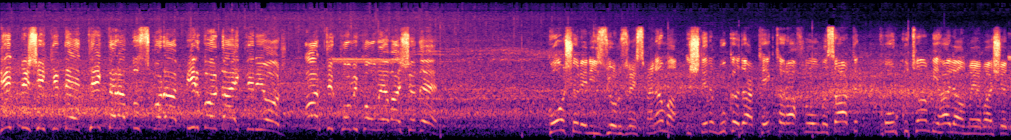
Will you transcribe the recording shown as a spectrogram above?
Net bir şekilde tek taraflı skora bir gol daha ekleniyor. Artık komik olmaya başladı. Gol şöleni izliyoruz resmen ama işlerin bu kadar tek taraflı olması artık korkutan bir hal almaya başladı.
